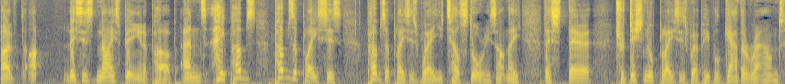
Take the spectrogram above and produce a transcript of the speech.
I've. Uh, this is nice being in a pub, and hey, pubs, pubs are places, pubs are places where you tell stories, aren't they? They're, they're traditional places where people gather round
